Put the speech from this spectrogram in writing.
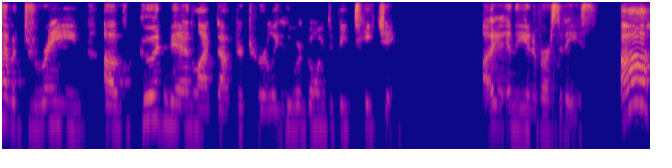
have a dream of good men like Dr. Turley who are going to be teaching uh, in the universities. Oh,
